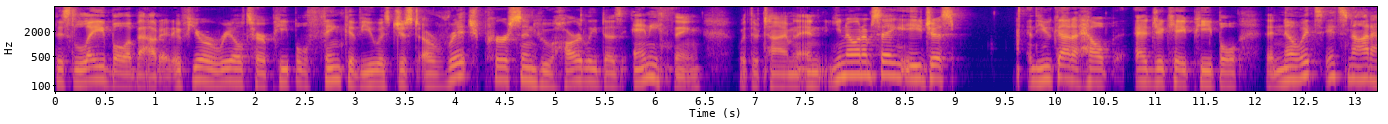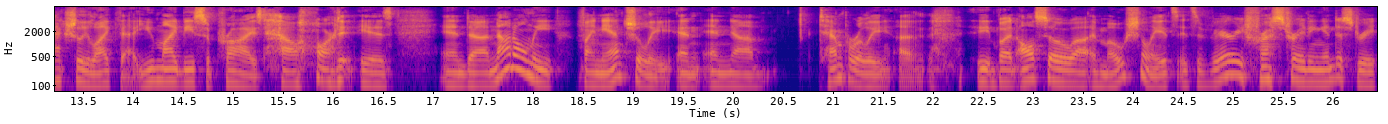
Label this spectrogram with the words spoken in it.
this label about it. If you're a realtor, people think of you as just a rich person who hardly does anything with their time. And you know what I'm saying? You just, you got to help educate people that no, it's, it's not actually like that. You might be surprised how hard it is. And, uh, not only financially and, and, uh, temporally, uh, but also uh, emotionally. It's it's a very frustrating industry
